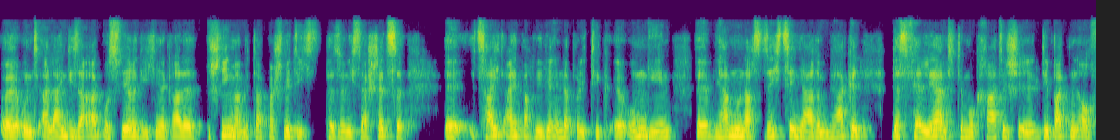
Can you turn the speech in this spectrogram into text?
Äh, und allein diese Atmosphäre, die ich Ihnen ja gerade beschrieben habe mit Dagmar Schmidt, die ich persönlich sehr schätze, zeigt einfach, wie wir in der Politik äh, umgehen. Äh, wir haben nur nach 16 Jahren Merkel das verlernt, demokratische Debatten auch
